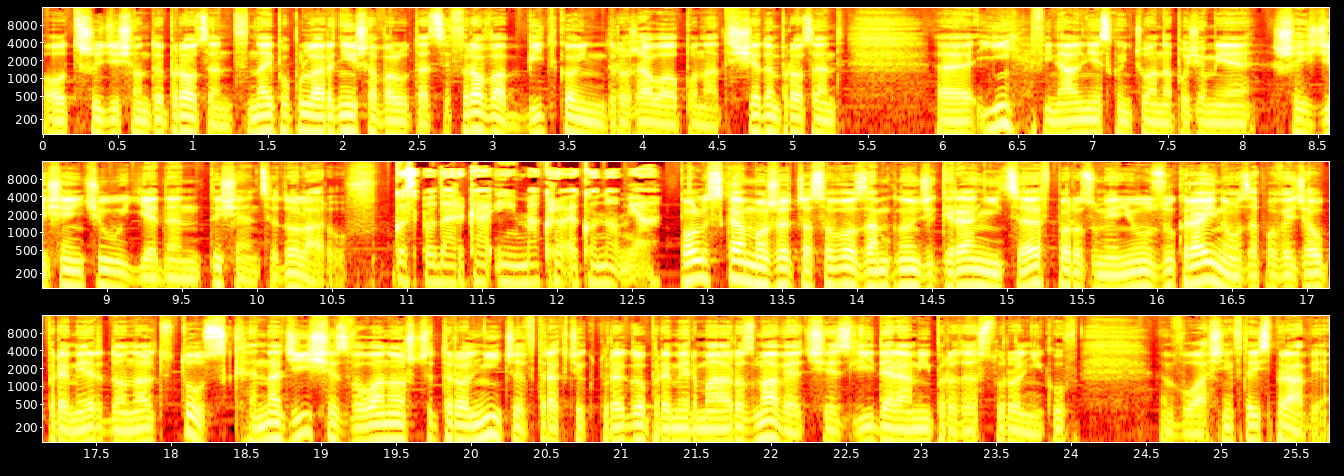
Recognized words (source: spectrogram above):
o 0,3%. Najpopularniejsza waluta cyfrowa Bitcoin drożała o ponad 7% e, i finalnie skończyła na poziomie 61 tysięcy dolarów. Gospodarka i makroekonomia. Polska może czasowo zamknąć granice w porozumieniu z Ukrainą, zapowiedział premier Donald Tusk. Na dziś zwołano szczyt rolniczy, w trakcie którego premier ma rozmawiać z liderami protestu rolników właśnie w tej sprawie.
